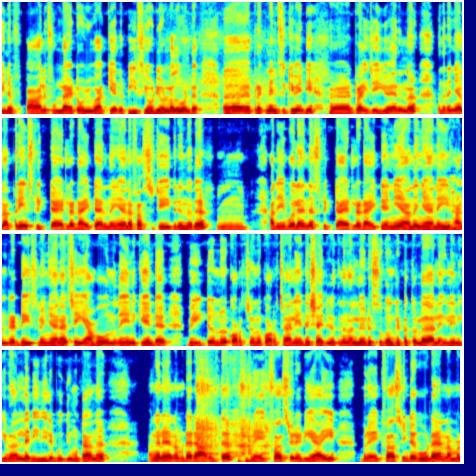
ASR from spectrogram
പിന്നെ പാൽ ഫുള്ളായിട്ട് ഒഴിവാക്കിയായിരുന്നു. പി സി ഒ ഡി ഉള്ളതുകൊണ്ട് പ്രഗ്നൻസിക്ക് വേണ്ടി ട്രൈ ചെയ്യുമായിരുന്നു അന്നേരം ഞാൻ അത്രയും സ്ട്രിക്റ്റ് ആയിട്ടുള്ള ഡയറ്റായിരുന്നു ഞാൻ ഫസ്റ്റ് ചെയ്തിരുന്നത്. അതേപോലെ തന്നെ സ്ട്രിക്റ്റ് ആയിട്ടുള്ള ഡയറ്റ് തന്നെയാണ് ഞാൻ ഈ ഹൺഡ്രഡ് ഡേയ്സിലും ഞാൻ ചെയ്യാൻ പോകുന്നത്. എനിക്ക് എന്റെ വെയിറ്റ് ഒന്ന് കുറച്ചൊന്ന് കുറച്ചാലേ എന്റെ ശരീരത്തിന് നല്ലൊരു സുഖം കിട്ടത്തുള്ളൂ. അല്ലെങ്കിൽ എനിക്ക് നല്ല രീതിയിൽ ബുദ്ധിമുട്ടാണ്. അങ്ങനെ നമ്മുടെ രാവിലത്തെ ബ്രേക്ക്ഫാസ്റ്റ് റെഡിയായി ബ്രേക്ക്ഫാസ്റ്റിന്റെ കൂടെ നമ്മൾ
